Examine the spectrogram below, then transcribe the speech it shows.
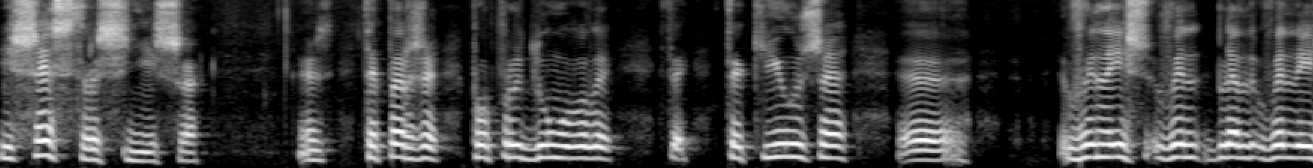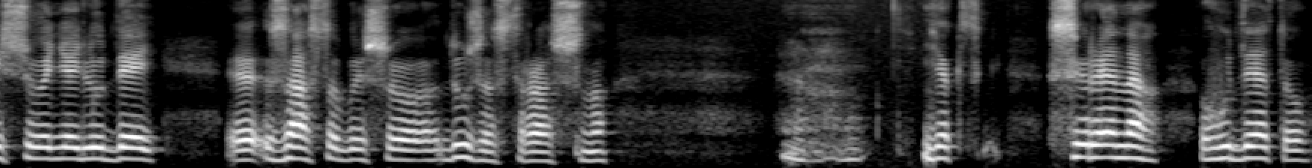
іще страшніша. Е, Тепер же попридумували такі вже е, для винищування людей е, засоби, що дуже страшно. Е, Як сирена гуде, то,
